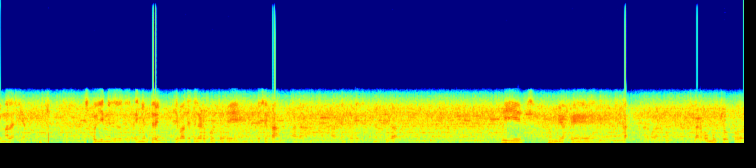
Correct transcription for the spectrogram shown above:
en Malasia. Estoy en el, en el tren que va desde el aeropuerto de, de Sepang a la, al centro de, la ciudad. Y un viaje largo, largo, largo. Largo mucho por,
